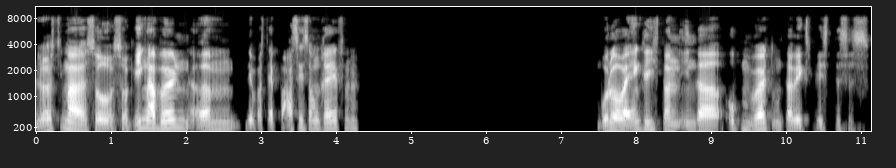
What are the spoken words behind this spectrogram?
Du hast immer so, so Gegnerwellen, ähm, die was der Basis angreifen, wo du aber eigentlich dann in der Open World unterwegs bist. Das ist,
